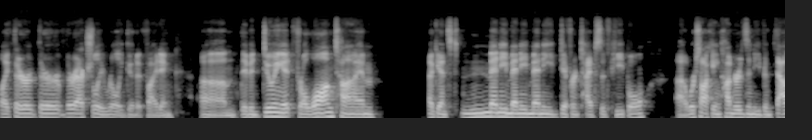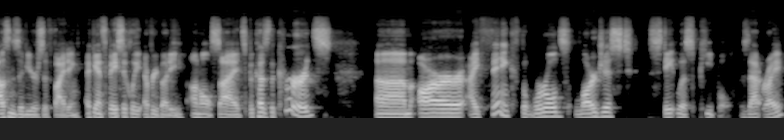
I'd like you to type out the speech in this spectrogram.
like they're they're they're actually really good at fighting. Um, they've been doing it for a long time against many, many, many different types of people. Uh, we're talking hundreds and even thousands of years of fighting against basically everybody on all sides because the Kurds um, are, I think, the world's largest stateless people. Is that right?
